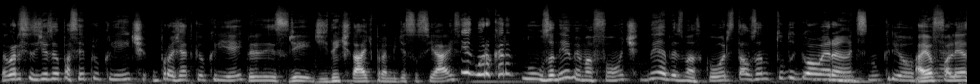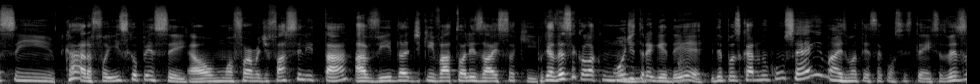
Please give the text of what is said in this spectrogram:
Agora, esses dias eu passei para um cliente um projeto que eu criei pra eles de, de identidade para mídias sociais. E agora o cara não usa nem a mesma fonte, nem as mesmas cores, tá usando tudo igual era antes, não criou. Aí eu falei assim, cara, foi isso que eu pensei. É uma forma de facilitar a vida de quem vai atualizar isso aqui. Porque às vezes você coloca um monte de Uhum. 3GD e depois o cara não consegue mais manter essa consistência. Às vezes,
